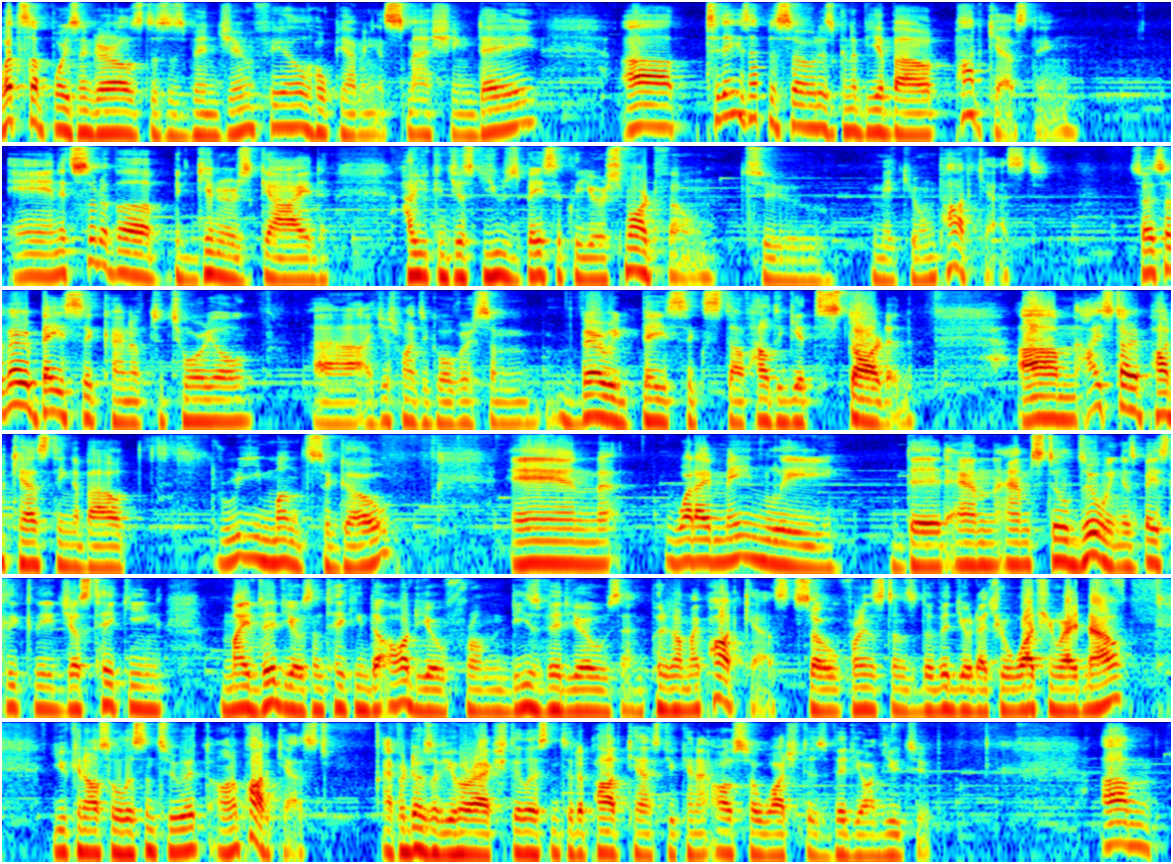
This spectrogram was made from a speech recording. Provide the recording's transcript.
What's up, boys and girls? This is Vin Jimfield. Hope you're having a smashing day. Uh, today's episode is going to be about podcasting, and it's sort of a beginner's guide how you can just use basically your smartphone to make your own podcast. So it's a very basic kind of tutorial. Uh, I just wanted to go over some very basic stuff, how to get started. Um, I started podcasting about three months ago and what I mainly did and am still doing is basically just taking my videos and taking the audio from these videos and put it on my podcast. So, for instance, the video that you're watching right now, you can also listen to it on a podcast. And for those of you who are actually listening to the podcast, you can also watch this video on YouTube. Um,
